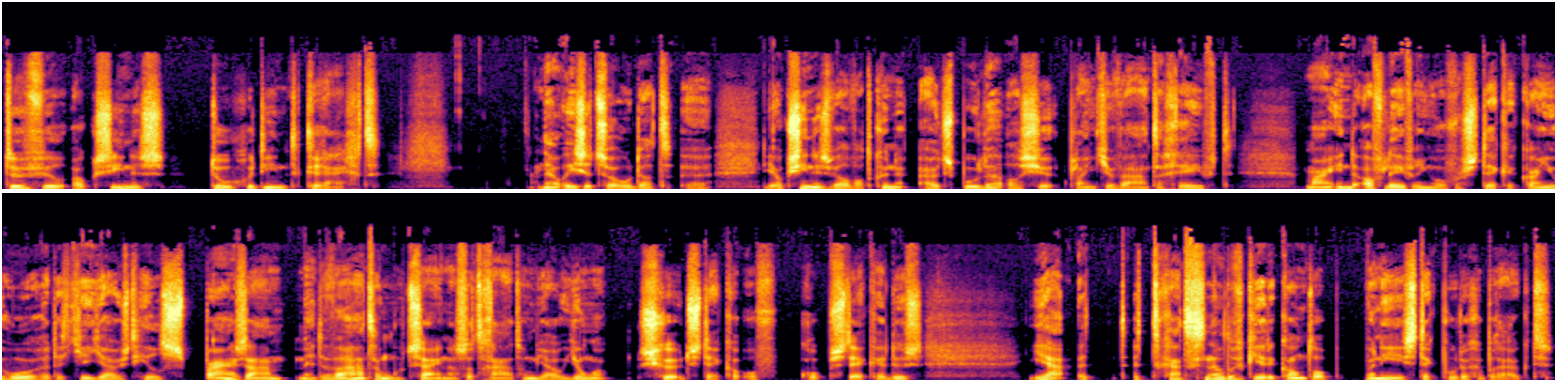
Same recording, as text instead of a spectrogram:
te veel auxines toegediend krijgt. Nou is het zo dat uh, die auxines wel wat kunnen uitspoelen als je het plantje water geeft. Maar in de aflevering over stekken kan je horen dat je juist heel spaarzaam met water moet zijn als het gaat om jouw jonge scheutstekken of kopstekken. Dus ja, het, het gaat snel de verkeerde kant op wanneer je stekpoeder gebruikt.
